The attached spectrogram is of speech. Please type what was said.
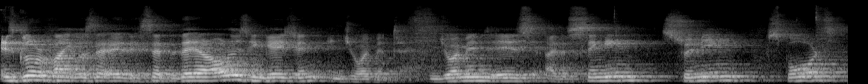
is glorifying was he said they are always engaged in enjoyment. Enjoyment is either singing, swimming, sports.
